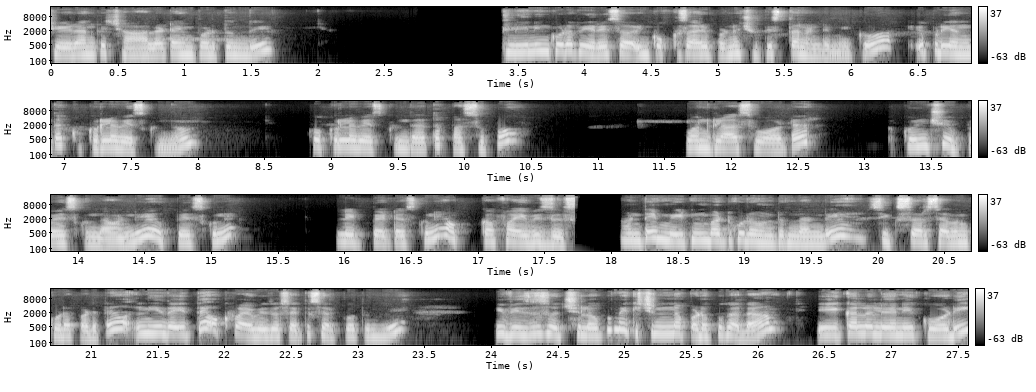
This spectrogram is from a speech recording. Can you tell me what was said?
చేయడానికి చాలా టైం పడుతుంది. క్లీనింగ్ కూడా వేరే సార్ ఇంకొకసారి ఎప్పుడైనా చూపిస్తానండి మీకు. ఇప్పుడు ఎంత కుక్కర్లో వేసుకుందాం. కుక్కర్లో వేసుకున్న తర్వాత పసుపు వన్ గ్లాస్ వాటర్ కొంచెం ఉప్పు వేసుకుందామండి. ఉప్పు వేసుకుని లిడ్ పెట్టేసుకుని ఒక ఫైవ్ విజిల్స్. అంటే మీట్ని బట్టి కూడా ఉంటుందండి. సిక్స్ ఆర్ సెవెన్ కూడా పడితే నీదైతే ఒక ఫైవ్ విజిల్స్ అయితే సరిపోతుంది. ఈ విజిల్స్ వచ్చేలోపు మీకు చిన్న పడుపు కదా ఈకలు లేని కోడి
